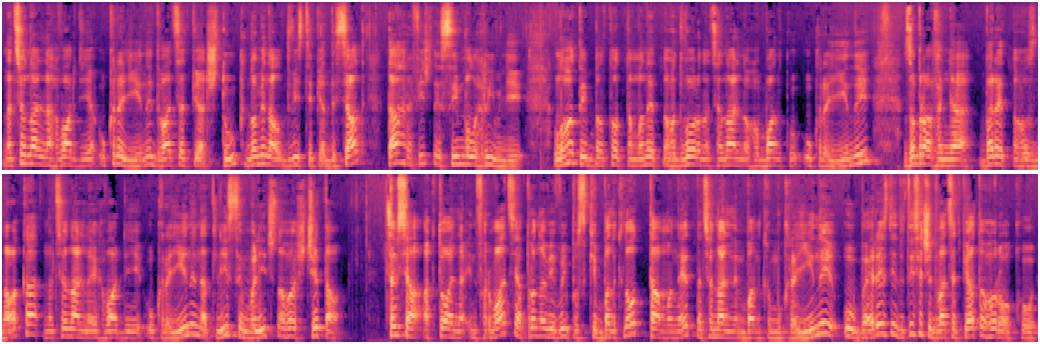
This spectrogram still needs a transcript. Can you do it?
Національна гвардія України 25 штук, номінал 250 та графічний символ гривні, логотип банкнотно-монетного двору Національного банку України, зображення беретного знака Національної гвардії України на тлі символічного щита. Це вся актуальна інформація про нові випуски банкнот та монет Національним банком України у березні 2025 року.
